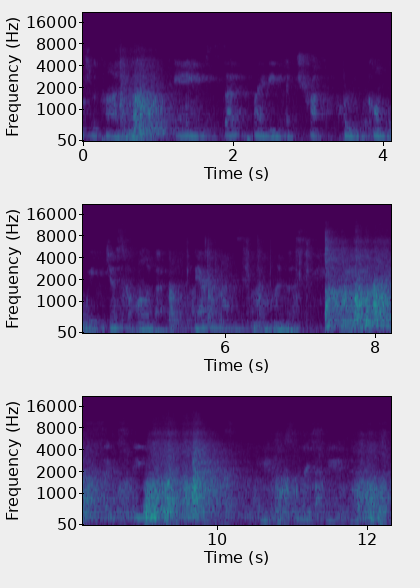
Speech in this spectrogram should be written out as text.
to the party and started planning a truck con- convoy just for Oliver. Barry Martin's the guy behind this. And 60 he had expressed their interest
